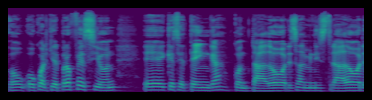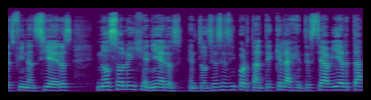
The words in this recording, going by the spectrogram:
o, cualquier profesión eh, que se tenga, contadores, administradores, financieros, no solo ingenieros. Entonces es importante que la gente esté abierta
